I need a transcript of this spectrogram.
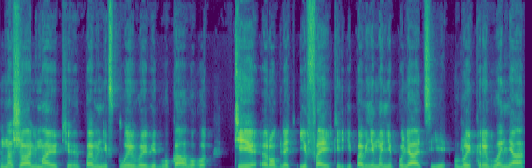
на жаль, мають е, певні впливи від лукавого, ті роблять і фейки, і певні маніпуляції, викривлення,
